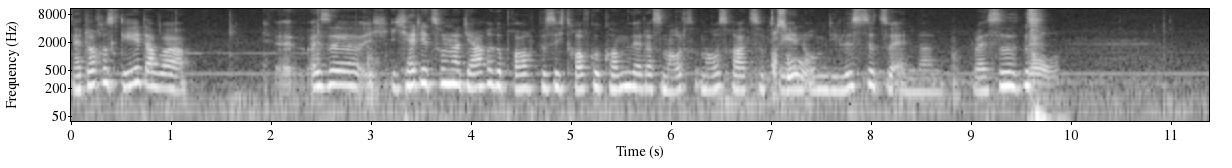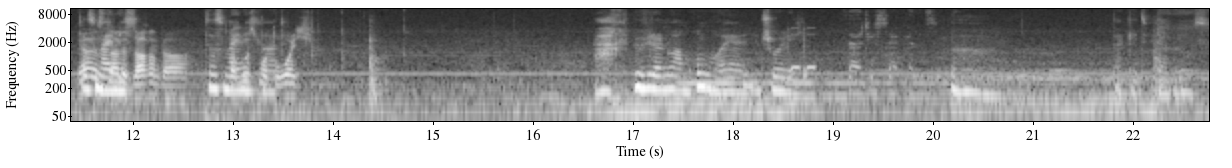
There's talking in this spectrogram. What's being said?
Ja, doch, es geht, aber. äh, Also, ich, ich hätte jetzt 100 Jahre gebraucht, bis ich drauf gekommen wäre, das Maus, Mausrad zu Ach so. drehen, um die Liste zu ändern. Weißt du? Ja. Ja, Das das sind meine alle ich. Sachen da. Das Da meine muss ich man grad. durch. Ach, ich bin wieder nur am Rumheulen, entschuldigt. 30 seconds. Uh, da geht's wieder los.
